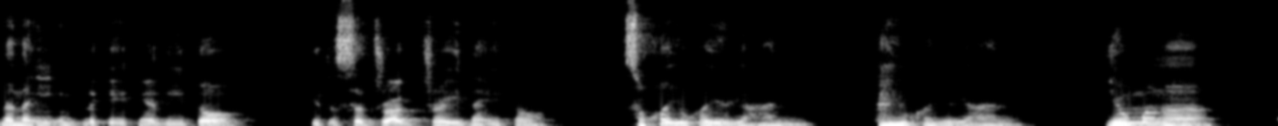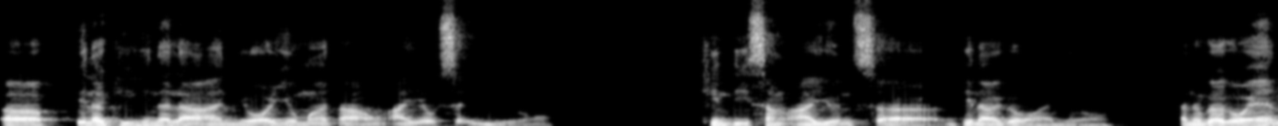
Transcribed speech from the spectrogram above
na nai-implicate niya dito. Dito sa drug trade na ito. So kayo-kayo yan. Kayo-kayo yan. Yung mga uh, pinaghihinalaan nyo or yung mga taong ayaw sa inyo, hindi sang-ayon sa ginagawa niyo, anong gagawin?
